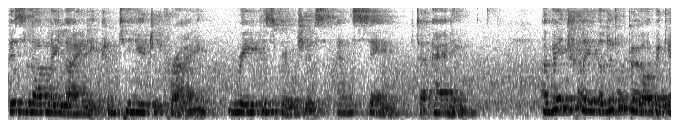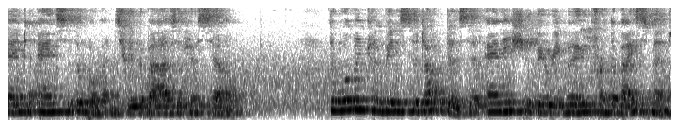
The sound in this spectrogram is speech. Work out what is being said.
this lovely lady continued to pray, read the scriptures, and sing to Annie. Eventually, the little girl began to answer the woman through the bars of her cell. The woman convinced the doctors that Annie should be removed from the basement.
